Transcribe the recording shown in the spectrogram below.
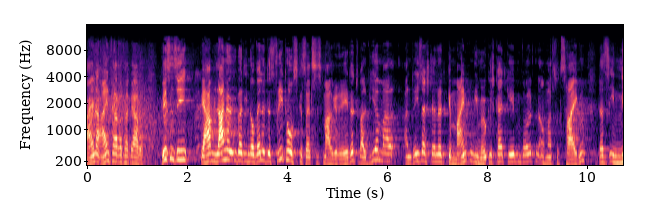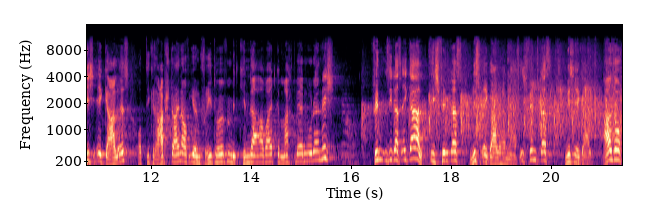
Eine einfache Vergabe. Wissen Sie, wir haben lange über die Novelle des Friedhofsgesetzes mal geredet, weil wir mal an dieser Stelle Gemeinden die Möglichkeit geben wollten, auch einmal zu zeigen, dass es ihnen nicht egal ist, ob die Grabsteine auf ihren Friedhöfen mit Kinderarbeit gemacht werden oder nicht. Finden Sie das egal? Ich finde das nicht egal, Herr Naas. Ich finde das nicht egal. Also,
